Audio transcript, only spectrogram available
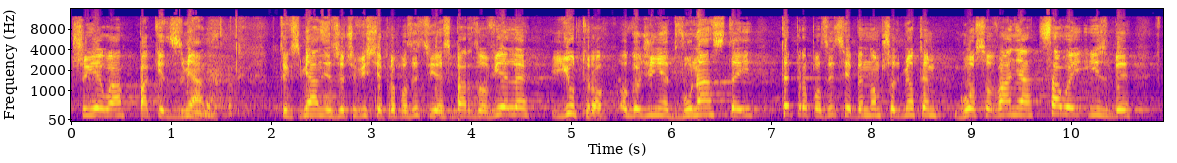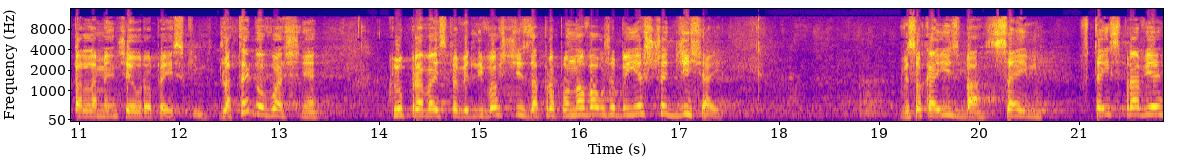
przyjęła pakiet zmian. Tych zmian jest rzeczywiście, propozycji jest bardzo wiele. Jutro o godzinie 12 te propozycje będą przedmiotem głosowania całej Izby w Parlamencie Europejskim. Dlatego właśnie Klub Prawa i Sprawiedliwości zaproponował, żeby jeszcze dzisiaj Wysoka Izba, Sejm w tej sprawie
